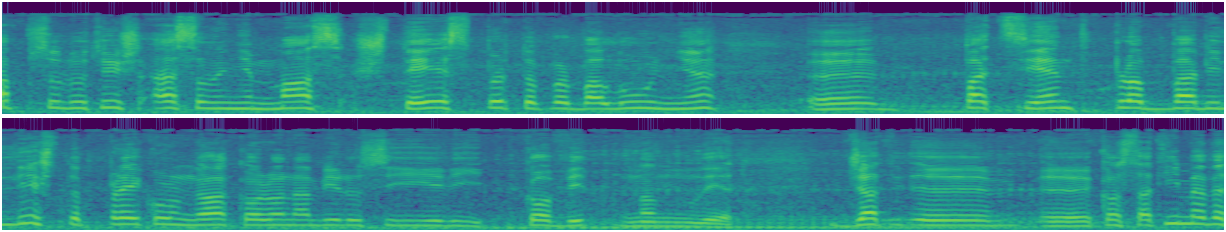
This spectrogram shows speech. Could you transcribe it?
absolutisht as edhe një masë shtesë për të përballu një pacient probabilisht të prekur nga koronavirusi i ri Covid nëntëmbëdhjetë. Gjatë konstatimeve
